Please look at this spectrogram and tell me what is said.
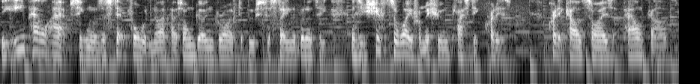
The ePAL app signals a step forward in IPAF's ongoing drive to boost sustainability as it shifts away from issuing plastic credits, credit card size PAL cards.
